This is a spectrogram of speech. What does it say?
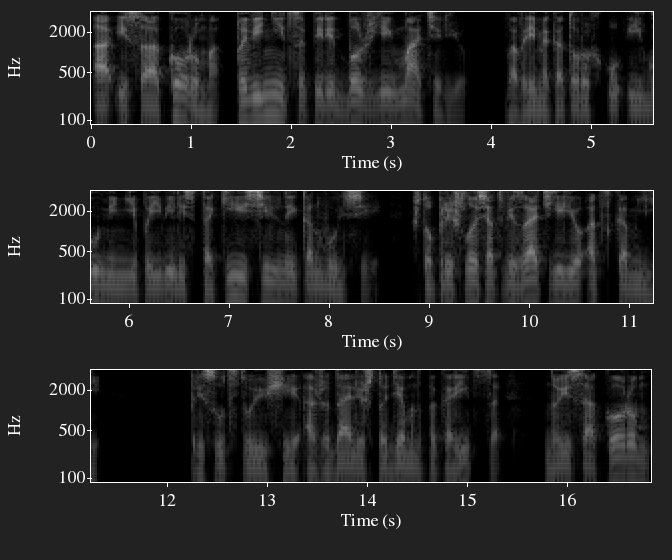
а Исаакорума повиниться перед Божьей Матерью, во время которых у игуменьи появились такие сильные конвульсии, что пришлось отвязать ее от скамьи. Присутствующие ожидали, что демон покорится, но Исаакорум,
